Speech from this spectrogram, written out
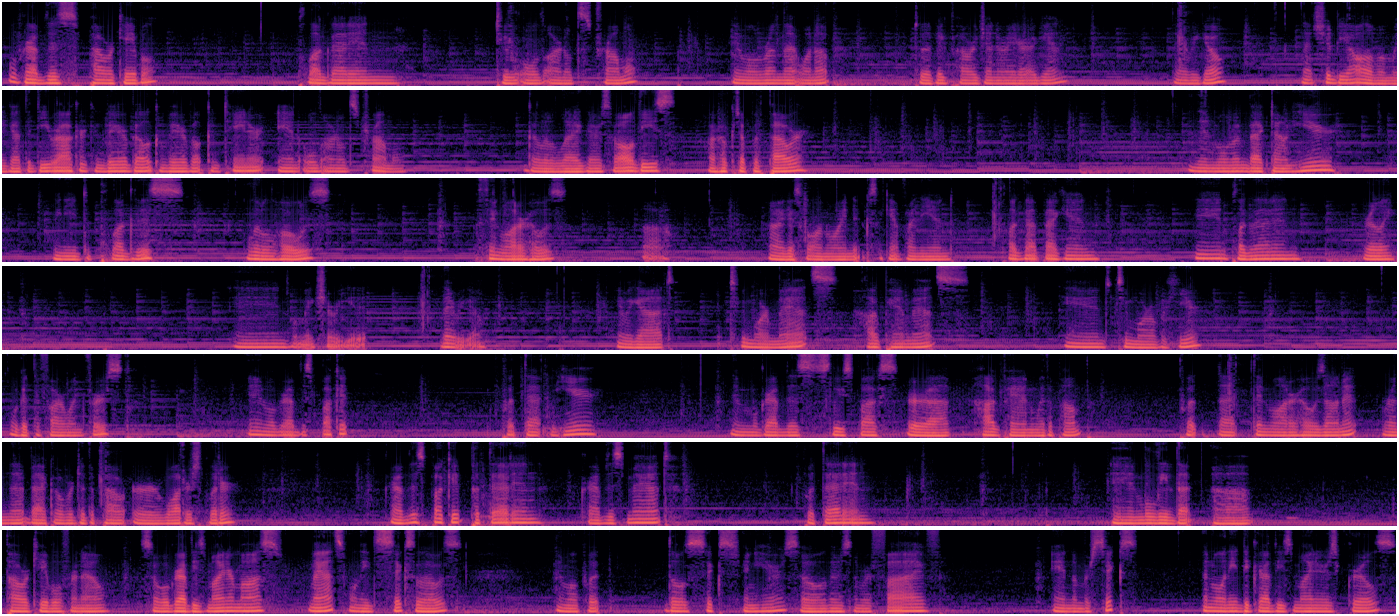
we'll grab this power cable, plug that in to old Arnold's trommel, and we'll run that one up to the big power generator again. There we go. That should be all of them. We got the Derocker, conveyor belt, conveyor belt container, and old Arnold's trommel. Got a little lag there. So all these are hooked up with power. And then we'll run back down here. We need to plug this little hose, thin water hose. Uh, I guess we'll unwind it because I can't find the end. Plug that back in. And plug that in. Really? And we'll make sure we get it. There we go. And we got two more mats, hog pan mats, and two more over here. We'll get the far one first. And we'll grab this bucket, put that in here. Then we'll grab this sluice box, or uh, hog pan with a pump. Put that thin water hose on it, run that back over to the power or water splitter. Grab this bucket, put that in. Grab this mat, put that in. And we'll leave that uh, power cable for now. So we'll grab these miner moss mats. We'll need six of those. And we'll put those six in here. So there's number five and number six. Then we'll need to grab these miners grills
